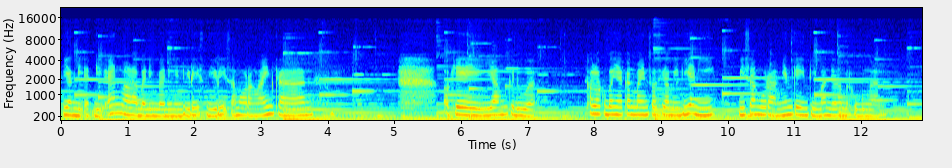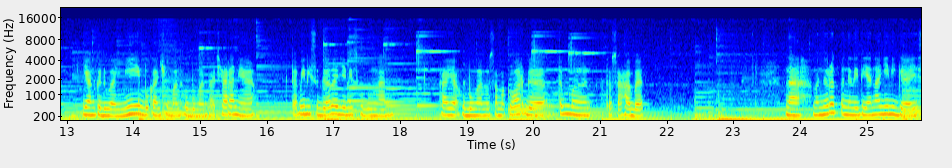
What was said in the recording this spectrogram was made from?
Yang di at malah banding-bandingin diri sendiri sama orang lain kan. Oke, okay, yang kedua, kalau kebanyakan main sosial media nih, bisa ngurangin keintiman dalam berhubungan. Yang kedua ini bukan cuma hubungan pacaran ya, tapi di segala jenis hubungan. Kayak hubungan lu sama keluarga, temen, atau sahabat. Nah, menurut penelitian lagi nih guys,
